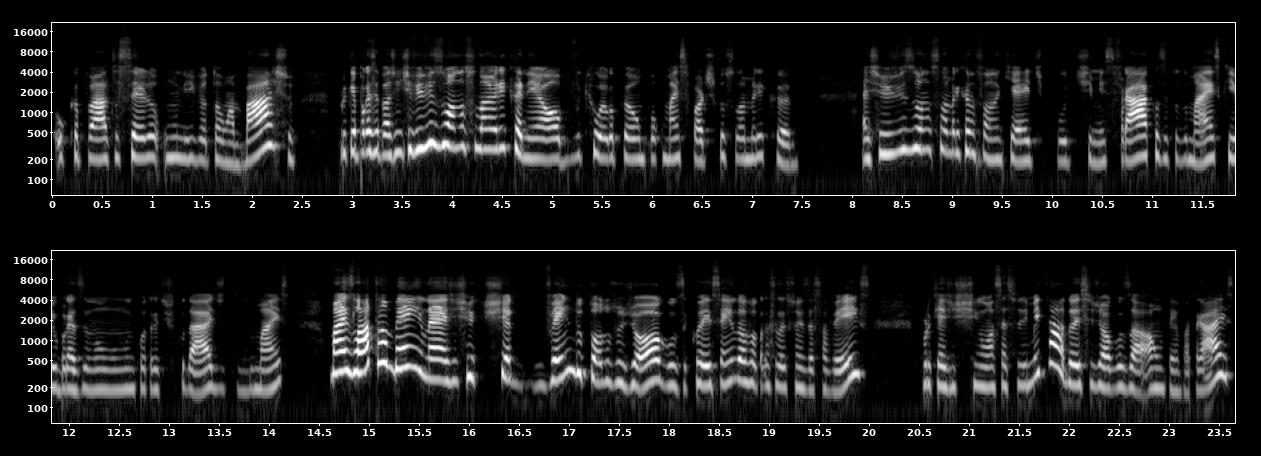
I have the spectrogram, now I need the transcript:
o campeonato ser um nível tão abaixo. Porque, por exemplo, a gente vive zoando o sul-americano, e é óbvio que o europeu é um pouco mais forte que o sul-americano. A gente vive zoando o sul-americano falando que é, tipo, times fracos e tudo mais, que o Brasil não, não encontra dificuldade e tudo mais. Mas lá também, né, a gente vendo todos os jogos e conhecendo as outras seleções dessa vez, porque a gente tinha um acesso limitado a esses jogos há um tempo atrás,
